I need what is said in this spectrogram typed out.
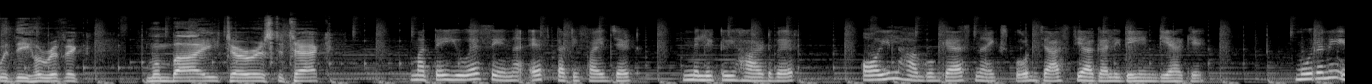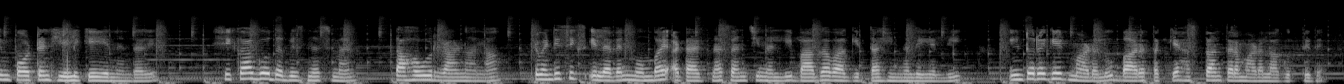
With the horrific Mumbai terrorist attack ಮತ್ತೆ ಯುಎಸ್ಎನ F thirty five jet military hardware oil ಹಾಗೂ ಗ್ಯಾಸ್ನ ಎಕ್ಸ್ಪೋರ್ಟ್ ಜಾಸ್ತಿ ಆಗಲಿದೆ ಇಂಡಿಯಾಗೆ. ಮೂರನೇ ಇಂಪಾರ್ಟೆಂಟ್ ಹೇಳಿಕೆ ಏನೆಂದರೆ ಶಿಕಾಗೋದ ಬಿಸ್ನೆಸ್ ಮ್ಯಾನ್ ತಹೌರ್ ರಾಣಾನ ಟ್ವೆಂಟಿ ಸಿಕ್ಸ್ ಇಲೆವೆನ್ ಮುಂಬೈ ಅಟ್ಯಾಕ್ನ ಸಂಚಿನಲ್ಲಿ ಭಾಗವಾಗಿದ್ದ ಹಿನ್ನೆಲೆಯಲ್ಲಿ ಇಂಟೊರಗೇಟ್ ಮಾಡಲು ಭಾರತಕ್ಕೆ ಹಸ್ತಾಂತರ ಮಾಡಲಾಗುತ್ತಿದೆ.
